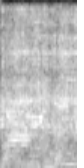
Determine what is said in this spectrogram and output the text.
bang, bang.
